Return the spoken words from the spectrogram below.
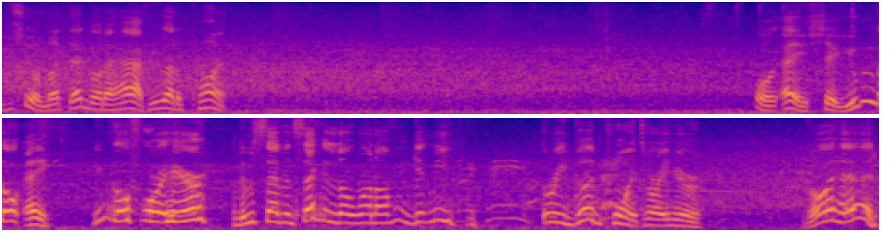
You should have let that go to half. You got a punt. Oh, hey, shit. You can go. Hey, you can go for it here. Them seven seconds don't run off and get me three good points right here. Go ahead.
